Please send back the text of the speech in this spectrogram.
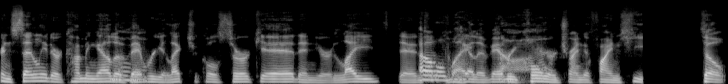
And suddenly they're coming out of Oh. every electrical circuit and your lights and Oh out of every God. corner trying to find heat. So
